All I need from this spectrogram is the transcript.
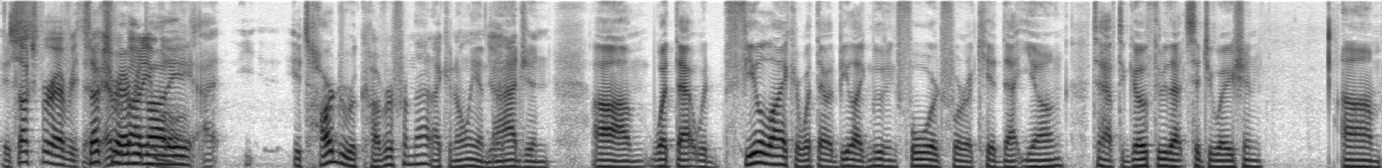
It sucks for everything. Sucks Everybody for everybody. I, it's hard to recover from that. I can only imagine um, what that would feel like or what that would be like moving forward for a kid that young to have to go through that situation. Um,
